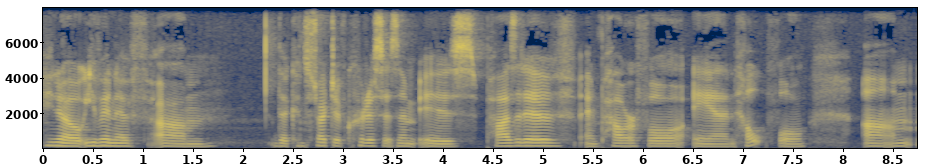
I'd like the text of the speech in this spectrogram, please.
you know even if um, the constructive criticism is positive and powerful and helpful um,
